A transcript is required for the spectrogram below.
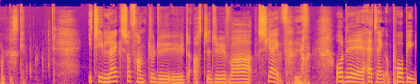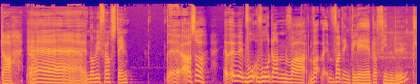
faktisk. I tillegg så fant jo du ut at du var skeiv. Ja. Og det jeg tenker På bygda, eh, når vi først er inn eh, Altså, hvordan var, var Var det en glede å finne det ut?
